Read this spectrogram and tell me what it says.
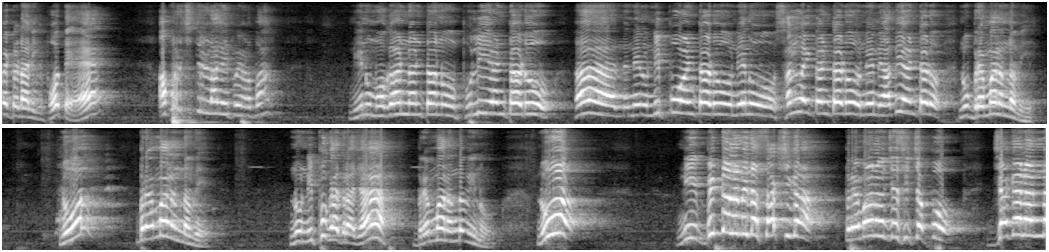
పెట్టడానికి పోతే అపరిచితుడిలాగా బా. నేను మొగాడిని అంటాను పులి అంటాడు నేను నిప్పు అంటాడు నేను సన్లైట్ అంటాడు నేను అది అంటాడు. నువ్వు బ్రహ్మానందవి నువ్వు బ్రహ్మానందవి నువ్వు నిప్పు కాదు రాజా బ్రహ్మానందవి నువ్వు నువ్వు నీ బిడ్డల మీద సాక్షిగా ప్రమాణం చేసి చెప్పు. జగనన్న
